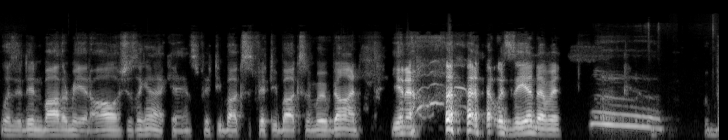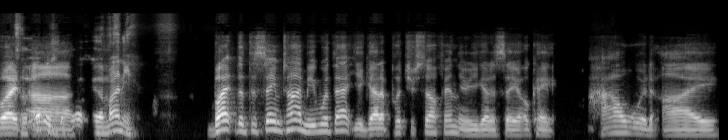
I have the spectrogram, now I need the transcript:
was it didn't bother me at all. It's just like, "Ah, okay, it's 50 bucks, it's 50 bucks, and moved on. You know, that was the end of it. But So uh, the money. but at the same time, even with that, you got to put yourself in there. You got to say, okay, how would I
